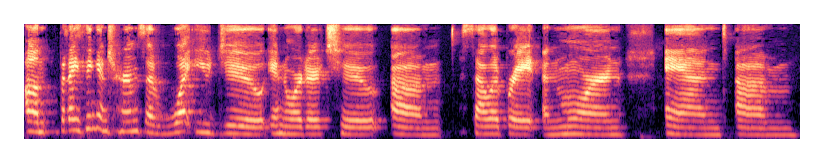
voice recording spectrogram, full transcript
Um, but I think, in terms of what you do in order to um, celebrate and mourn and um,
